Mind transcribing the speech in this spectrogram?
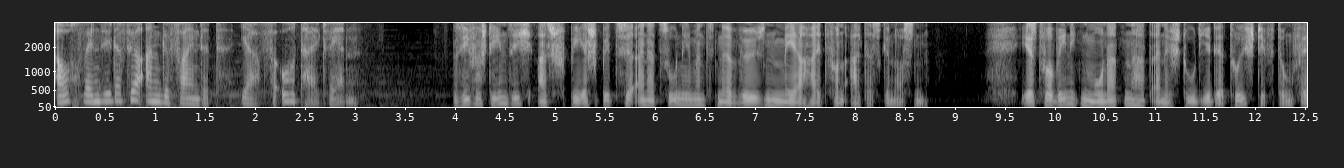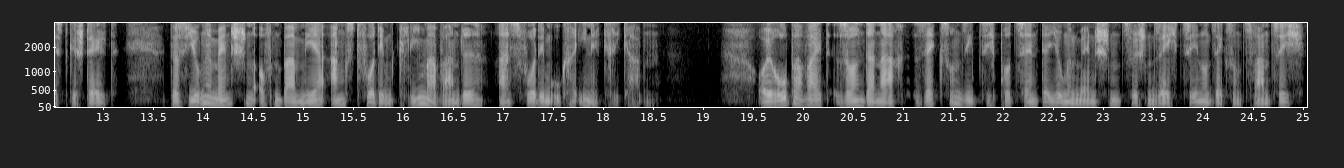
Auch wenn sie dafür angefeindet, ja verurteilt werden. Sie verstehen sich als Speerspitze einer zunehmend nervösen Mehrheit von Altersgenossen. Erst vor wenigen Monaten hat eine Studie der TUI Stiftung festgestellt, dass junge Menschen offenbar mehr Angst vor dem Klimawandel als vor dem Ukraine-Krieg haben. Europaweit sollen danach 76 Prozent der jungen Menschen zwischen 16 und 26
